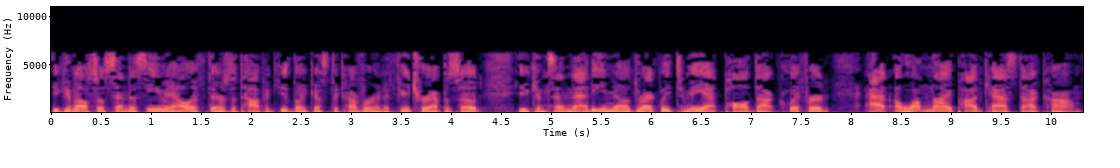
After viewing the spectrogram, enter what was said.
You can also send us email if there's a topic you'd like us to cover in a future episode. You can send that email directly to me at paul.clifford at alumnipodcast.com.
